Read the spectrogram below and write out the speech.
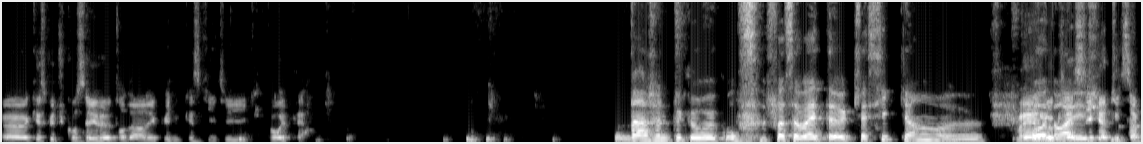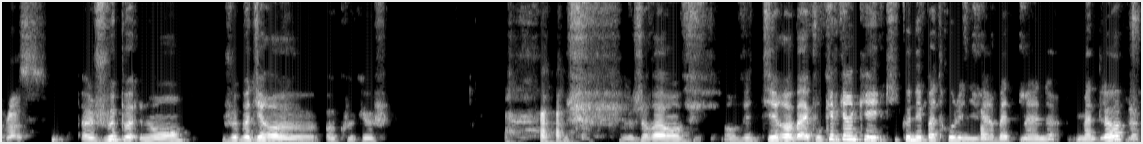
euh, qu'est-ce que tu conseillerais autour d'Harley Quinn? Qu'est-ce qui, qui, pourrait plaire? Ben, je ne peux que enfin, ça va être euh, classique, hein. Euh... Ouais, oh, le non, classique allez, a toute sa place. Euh, je veux pas, non, je veux pas dire, euh... oh, quoi que. J'aurais envie, envie de dire, bah, pour quelqu'un qui, qui connaît pas trop l'univers Batman, Mad Love,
